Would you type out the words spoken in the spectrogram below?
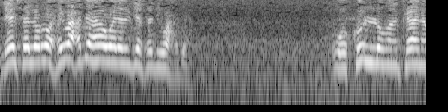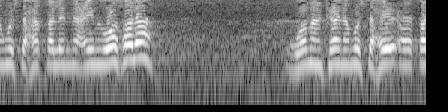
ليس للروح وحدها ولا للجسد وحده. وكل من كان مستحقا للنعيم وصله ومن كان مستحقا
